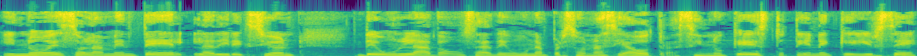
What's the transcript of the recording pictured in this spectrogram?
y no es solamente la dirección de un lado, o sea, de una persona hacia otra, sino que esto tiene que irse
